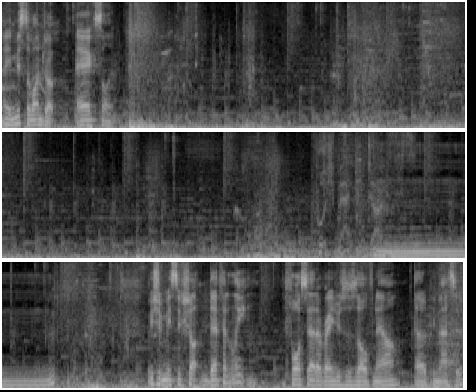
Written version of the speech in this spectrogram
Hey, you missed the one drop. Excellent. We should miss a shot definitely. Force out a Ranger's Resolve now. That would be massive.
